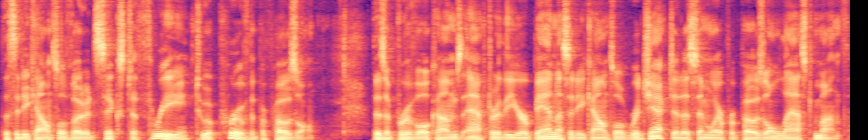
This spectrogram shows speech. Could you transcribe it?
the City Council voted 6 to 3 to approve the proposal. This approval comes after the Urbana City Council rejected a similar proposal last month.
